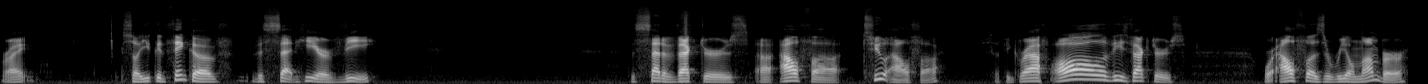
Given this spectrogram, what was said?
right? So you could think of this set here, V, the set of vectors uh, alpha to alpha. So if you graph all of these vectors where alpha is a real number,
